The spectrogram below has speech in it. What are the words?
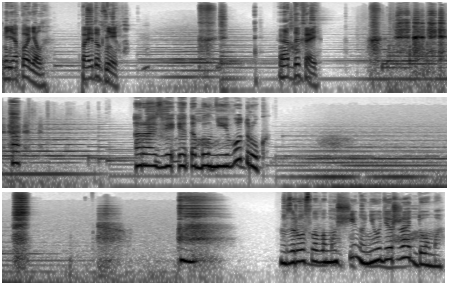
Я понял. Пойду к ней. Отдыхай. Разве это был не его друг? Взрослого мужчину не удержать дома.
